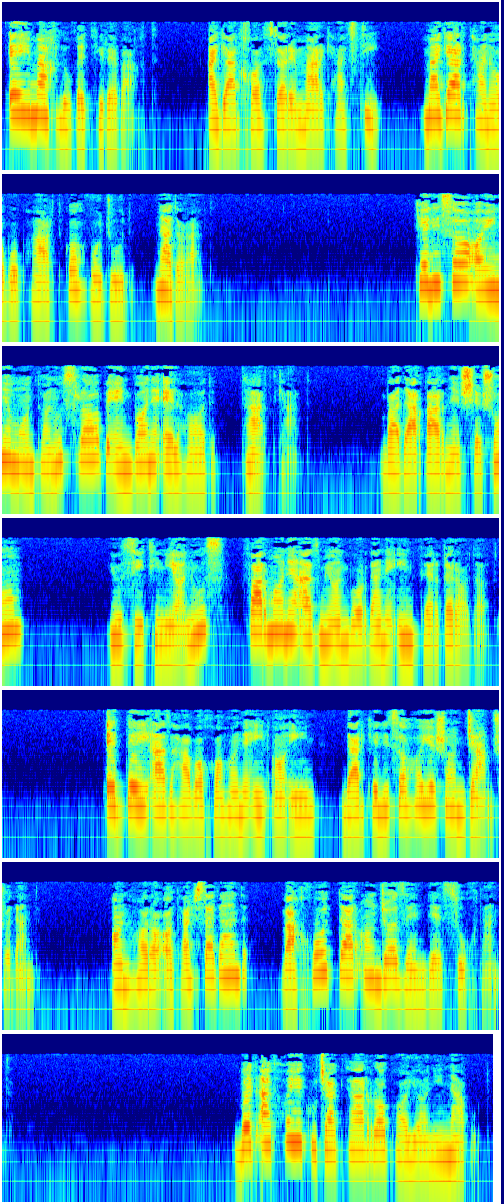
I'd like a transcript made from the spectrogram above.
ای مخلوق تیره وقت اگر خواستار مرگ هستی مگر تناب و پرتگاه وجود ندارد. کلیسا آین مونتانوس را به عنوان الهاد ترد کرد. و در قرن ششم یوسیتینیانوس فرمان از میان بردن این فرقه را داد. عدهای از هواخواهان این آین در کلیساهایشان جمع شدند. آنها را آتش زدند و خود در آنجا زنده سوختند. بدعتهای کوچکتر را پایانی نبود.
